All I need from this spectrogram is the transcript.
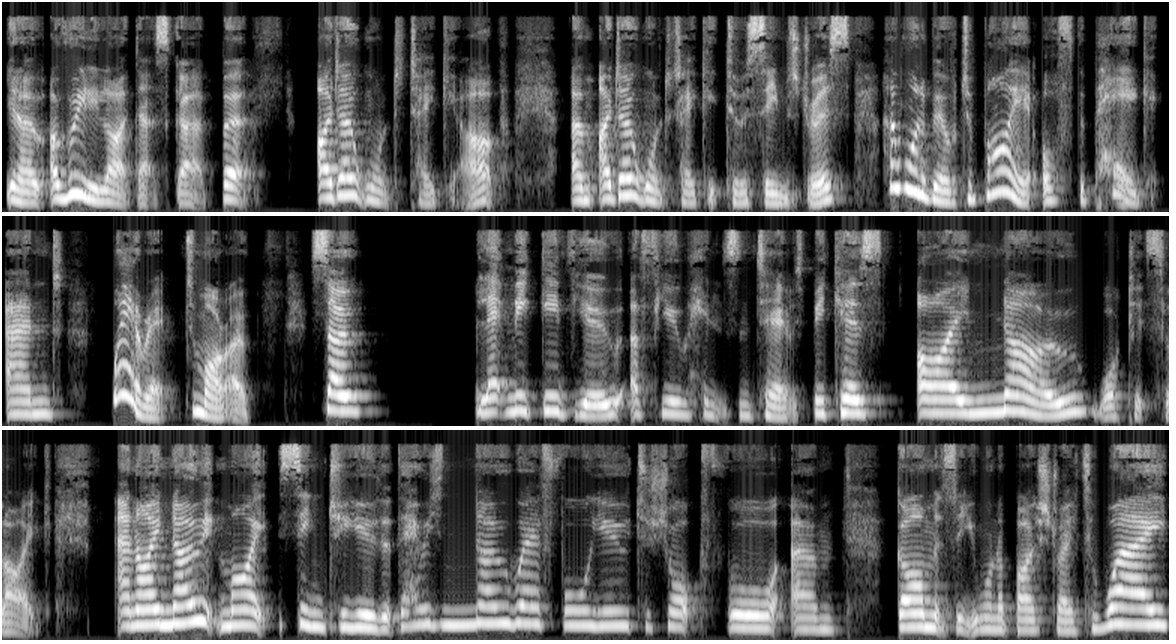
you know i really like that skirt but i don't want to take it up. Um, i don't want to take it to a seamstress. I want to be able to buy it off the peg. And wear it tomorrow. So let me give you a few hints and tips because I know what it's like. And I know it might seem to you that there is nowhere for you to shop for um, garments that you want to buy straight away.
